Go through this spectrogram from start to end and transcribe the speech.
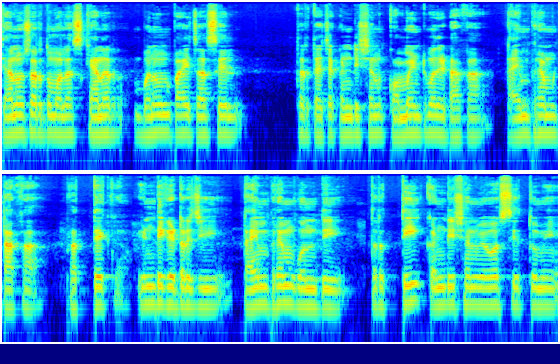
त्यानुसार तुम्हाला स्कॅनर बनवून पाहायचं असेल तर त्याच्या कंडिशन कॉमेंटमध्ये टाका टाईम फ्रेम टाका. प्रत्येक इंडिकेटरची टाईम फ्रेम कोणती तर ती कंडिशन व्यवस्थित तुम्ही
